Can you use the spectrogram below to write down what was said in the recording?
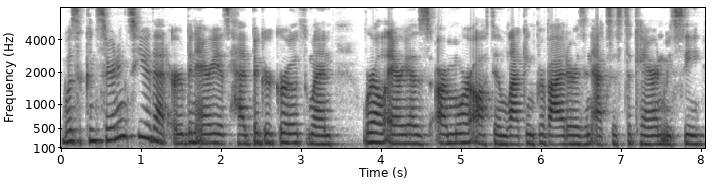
Was it concerning to you that urban areas had bigger growth when rural areas are more often lacking providers and access to care, and we see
